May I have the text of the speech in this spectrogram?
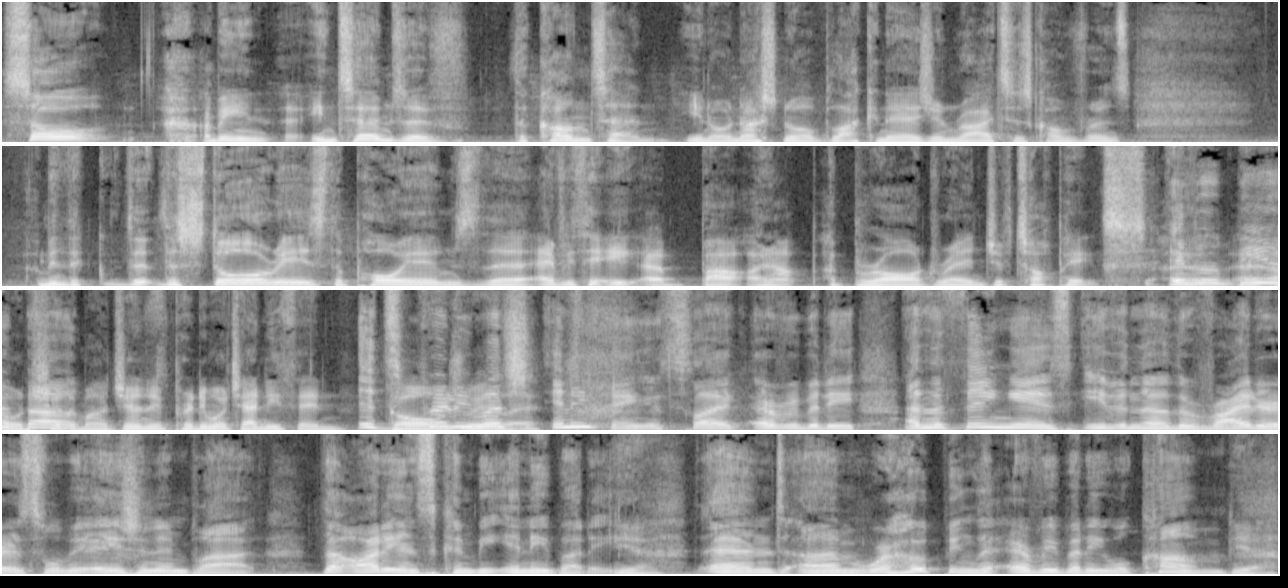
So, I mean, in terms of the content, you know, National Black and Asian Writers Conference. I mean, the the, the stories, the poems, the everything about an, a broad range of topics. It'll um, be I about- should imagine it pretty much anything. It's goes, pretty really. much anything. It's like everybody. And the thing is, even though the writers will be Asian and black, the audience can be anybody. Yeah. And um, we're hoping that everybody will come. Yeah.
